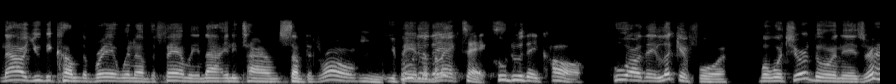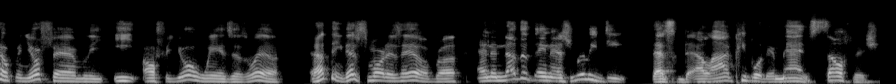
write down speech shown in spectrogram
now you become the breadwinner of the family. And now anytime something's wrong, mm. You're paying the they- black tax. who do they call? Who are they looking for? But what you're doing is you're helping your family eat off of your wins as well. And I think that's smart as hell, bro. And another thing that's really deep, that's a lot of people, they're mad selfish,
